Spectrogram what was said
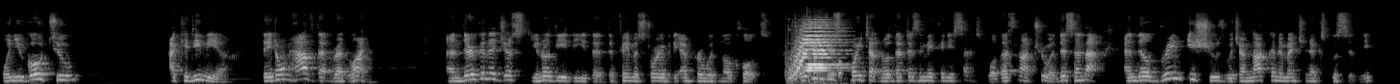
When you go to academia, they don't have that red line. And they're gonna just, you know, the, the, the, the famous story of the emperor with no clothes. Gonna just point out, no, that doesn't make any sense. Well, that's not true, and this and that. And they'll bring issues, which I'm not gonna mention explicitly,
